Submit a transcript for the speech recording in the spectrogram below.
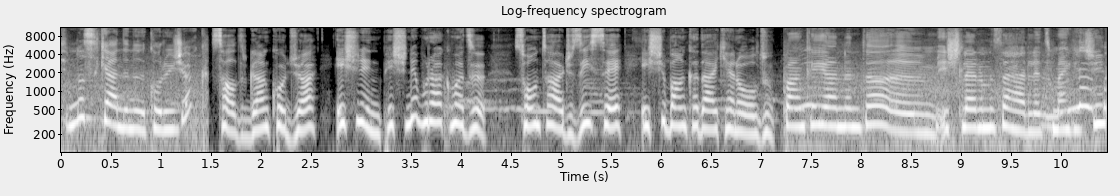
Şimdi nasıl kendini koruyacak? Saldırgan koca eşinin peşini bırakmadı. Son tacizi ise eşi bankadayken oldu. Banka yanında e, işlerimizi halletmek için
